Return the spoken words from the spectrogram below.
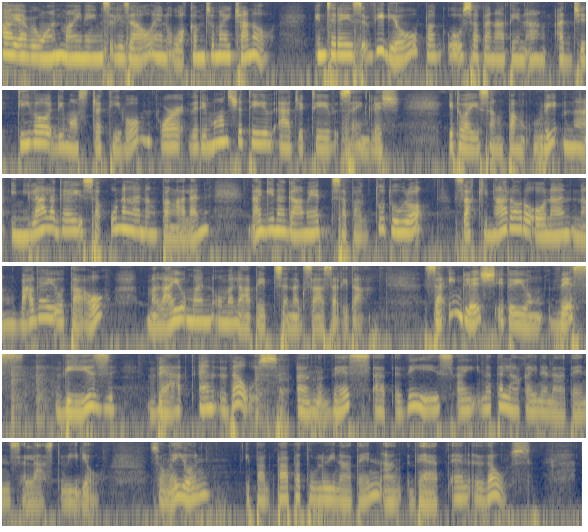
Hi everyone, my name's Lizelle and welcome to my channel. In today's video, pag-uusapan natin ang adjetivo demonstrativo or the demonstrative adjective sa English. Ito ay isang pang-uri na inilalagay sa unahan ng pangalan na ginagamit sa pagtuturo sa kinaroroonan ng bagay o tao, malayo man o malapit sa nagsasalita. Sa English, ito yung this, these, that, and those. Ang this at these ay natalakay na natin sa last video. So ngayon, ipagpapatuloy natin ang that and those.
